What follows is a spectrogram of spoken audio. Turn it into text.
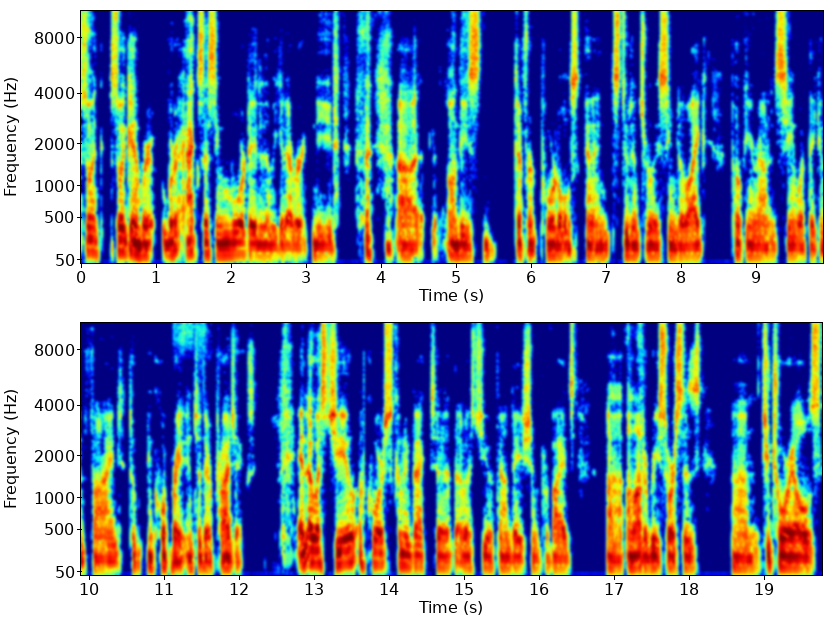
so so again we're we're accessing more data than we could ever need uh, on these different portals. And students really seem to like poking around and seeing what they can find to incorporate into their projects and osgeo of course coming back to the osgeo foundation provides uh, a lot of resources um, tutorials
